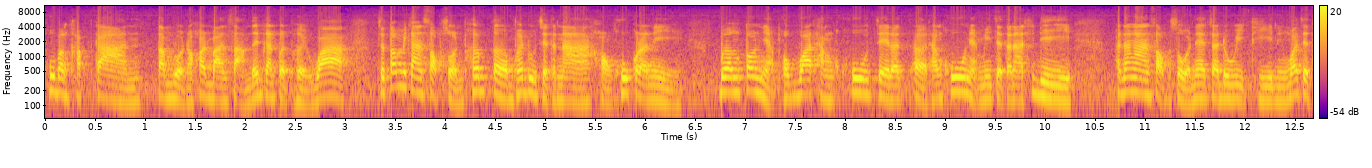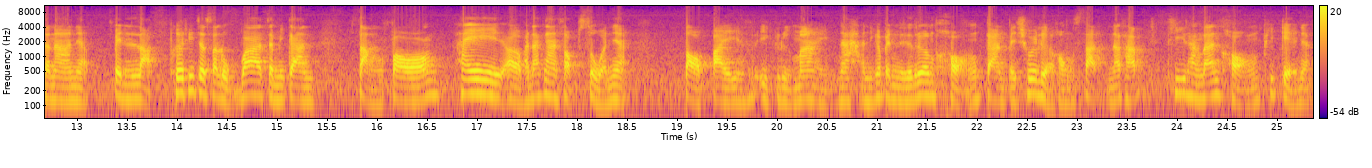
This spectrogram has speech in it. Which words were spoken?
ผู้บังคับการตำรวจนครบาล3ได้มีการเปิดเผยว่า จะต้องมีการสอบสวนเพิ่มเติมเพื่อดูเจตนาของคู่กรณี เบื้องต้นเนี่ยพบว่าทั้งคู่เจรทั้งคู่เนี่ยมีเจตนาที่ดี พนักงานสอบสวนเนี่ยจะดูอีกทีหนึ่งว่าเจตนาเนี่ยเป็นหลักเพื่อที่จะสรุปว่าจะมีการสั่งฟ้องให้พนักงานสอบสวนเนี่ยต่อไปอีกหรือไม่นะอันนี้ก็เป็นในเรื่องของการไปช่วยเหลือของสัตว์นะครับ ที่ทางด้านของพี่เก๋เนี่ย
